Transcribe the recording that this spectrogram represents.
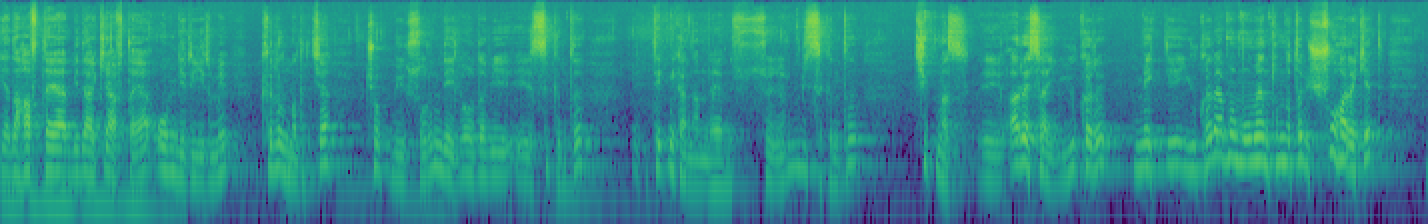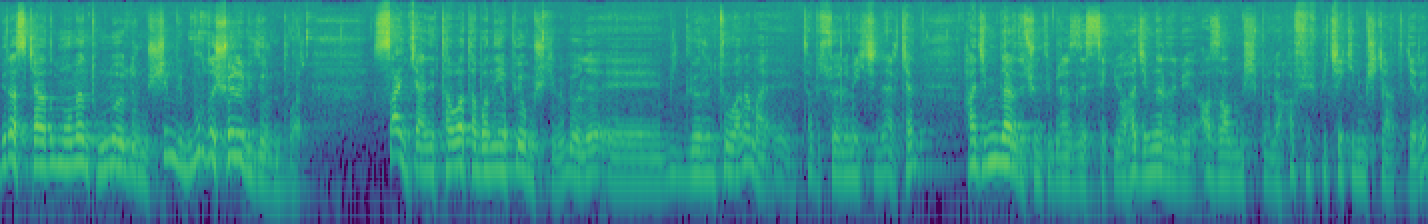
ya da haftaya bir dahaki haftaya 11.20 kırılmadıkça çok büyük sorun değil. Orada bir e, sıkıntı e, teknik anlamda yani söylüyorum bir sıkıntı çıkmaz. E, RSI yukarı, MACD yukarı ama momentumda tabii şu hareket biraz kağıdın momentumunu öldürmüş. Şimdi burada şöyle bir görüntü var. Sanki hani tava tabanı yapıyormuş gibi böyle e, bir görüntü var ama e, tabii söylemek için erken. Hacimler de çünkü biraz destekliyor. Hacimler de bir azalmış böyle hafif bir çekilmiş kağıt geri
